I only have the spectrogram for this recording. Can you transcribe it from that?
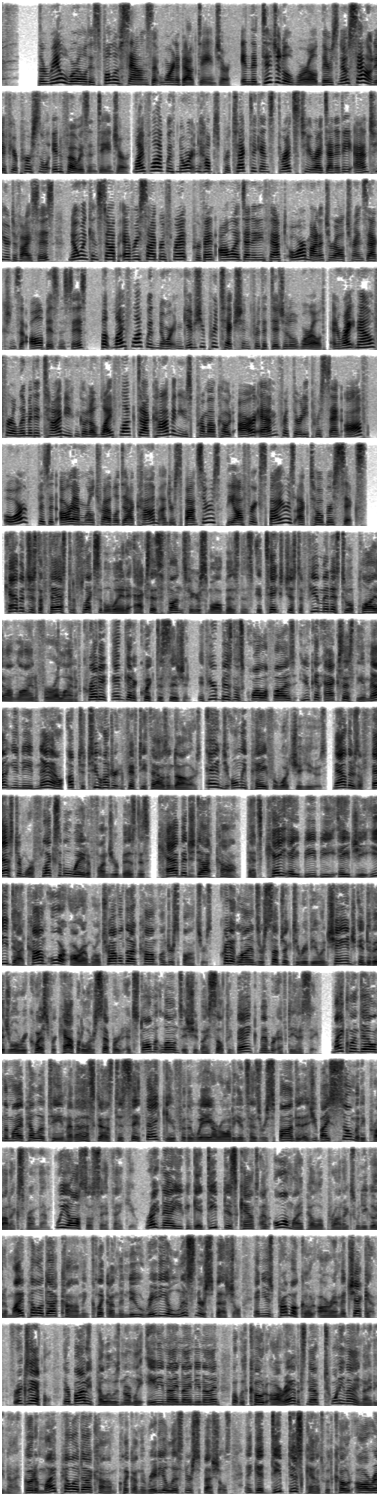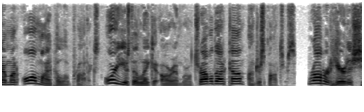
The real world is full of sounds that warn about danger. In the digital world, there's no sound if your personal info is in danger. Lifelock with Norton helps protect against threats to your identity and to your devices. No one can stop every cyber threat, prevent all identity theft, or monitor all transactions at all businesses. But Lifelock with Norton gives you protection for the digital world. And right now, for a limited time, you can go to lifelock.com and use promo code RM for 30% off, or visit rmworldtravel.com under sponsors. The offer expires October 6th. Kabbage is the fast and flexible way to access funds for your small business. It takes just a few minutes to apply online for a line of credit and get a quick decision. If your business qualifies, you can access the amount you need now up to $250,000, and you only pay for what you use. Now there's a faster, more flexible way to fund your business, Kabbage.com. That's K A B B A G E.com or RMWorldTravel.com under sponsors. Credit lines are subject to review and change. Individual requests for capital or separate installment loans issued by Celtic Bank, member FDIC. Mike Lindell Phil and the My Pillow team have asked us to say thank you for the way our audience has responded as you buy so many products from them. We also say thank you. Right now, you can get deep discounts on all My Pillow products when you go to mypillow.com and click on the new Radio Listener Special and use promo code RM at checkout. For example, their body pillow is normally $89.99, but with code RM, it's now $29.99. Go to mypillow.com, click on the Radio Listener Specials, and get deep discounts with code RM on all My Pillow products, or use the link at rmworldtravel.com under sponsors. Robert here to share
